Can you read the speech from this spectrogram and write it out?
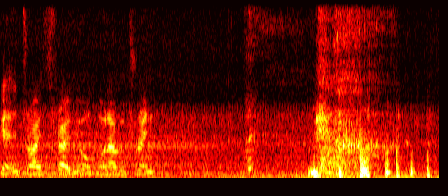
Get a dry throat, you'll go and have a drink.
